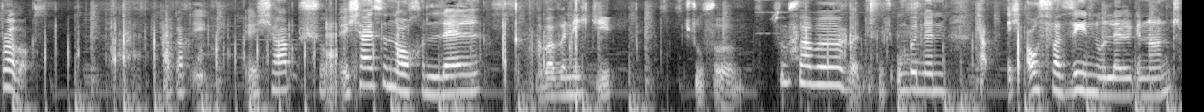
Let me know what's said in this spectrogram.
Brawlbox. Ich habe gerade. Ich habe schon. Ich heiße noch Lel. Aber wenn ich die Stufe 5 habe, werde ich mich umbenennen. Ich habe ich aus Versehen nur Lel genannt.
